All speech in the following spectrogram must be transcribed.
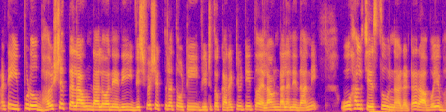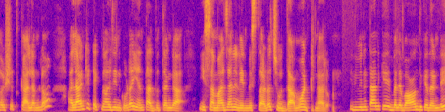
అంటే ఇప్పుడు భవిష్యత్తు ఎలా ఉండాలో అనేది విశ్వశక్తులతోటి, వీటితో కనెక్టివిటీతో ఎలా ఉండాలనే దాన్ని ఊహలు చేస్తూ ఉన్నాడట. రాబోయే భవిష్యత్ కాలంలో అలాంటి టెక్నాలజీని కూడా ఎంత అద్భుతంగా ఈ సమాజాన్ని నిర్మిస్తాడో చూద్దాము అంటున్నారు. ఇది వినటానికే భలే బాగుంది కదండీ!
